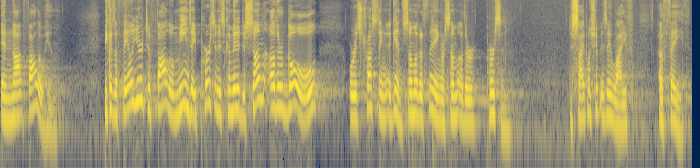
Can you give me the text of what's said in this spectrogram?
and not follow him. Because a failure to follow means a person is committed to some other goal or is trusting, again, some other thing or some other person. Discipleship is a life of faith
